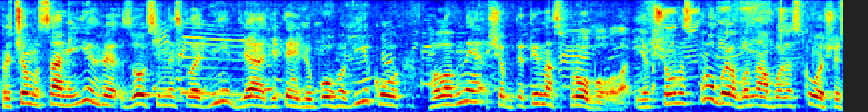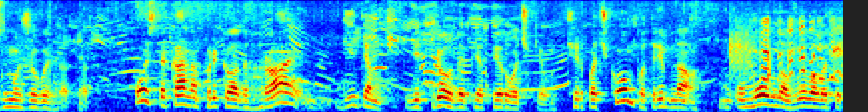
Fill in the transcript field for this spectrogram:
Причому самі ігри зовсім не складні для дітей любого віку. Головне, щоб дитина спробувала. Якщо вона спробує, вона обов'язково щось зможе виграти. Ось така, наприклад, гра дітям від 3 до 5 років. Черпачком потрібно умовно виловити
